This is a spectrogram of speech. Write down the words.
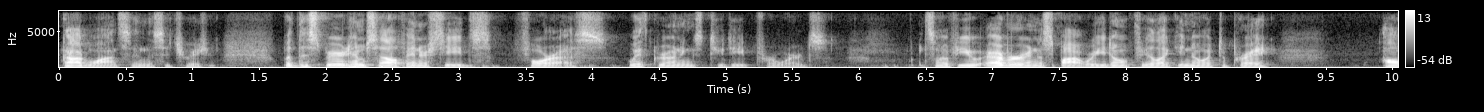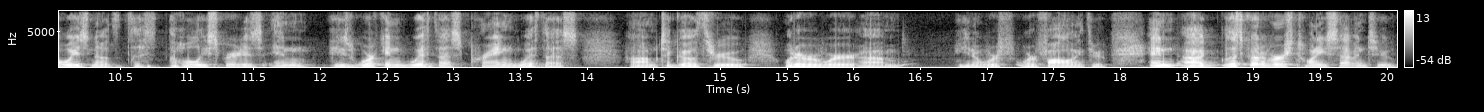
God wants in the situation. But the Spirit Himself intercedes for us with groanings too deep for words. So if you're ever in a spot where you don't feel like you know what to pray, always know that the, the Holy Spirit is in, He's working with us, praying with us um, to go through whatever we're, um, you know, we're, we're following through. And uh, let's go to verse 27 too.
